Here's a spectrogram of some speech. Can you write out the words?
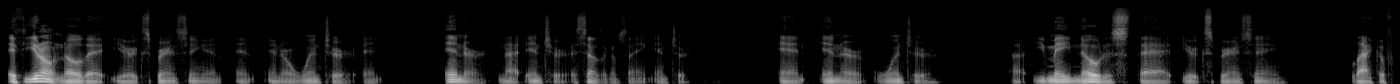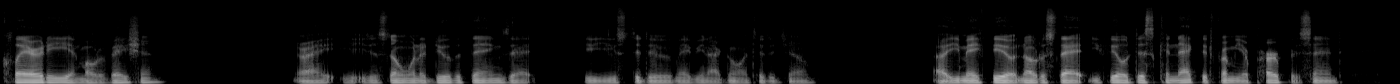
If you don't know that you're experiencing an, an inner winter, an inner, not enter, it sounds like I'm saying enter, and inner winter, uh, you may notice that you're experiencing lack of clarity and motivation. Right? You just don't want to do the things that you used to do. Maybe you're not going to the gym. Uh, you may feel notice that you feel disconnected from your purpose and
